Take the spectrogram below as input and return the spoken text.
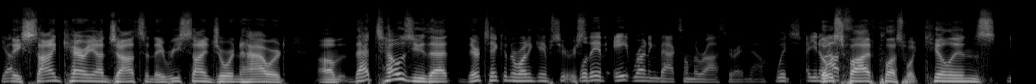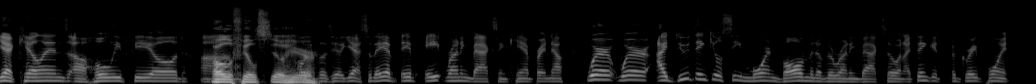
Yep. They signed Kerryon Johnson. They re-signed Jordan Howard. Um, that tells you that they're taking the running game seriously. well, they have eight running backs on the roster right now, which you know Those outs- five plus what Killins, Yeah, Killins, uh, Holyfield, um, Holyfield's still here. Holyfield's here. Yeah, so they have they have eight running backs in camp right now. Where where I do think you'll see more involvement of the running backs. So, and I think it's a great point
